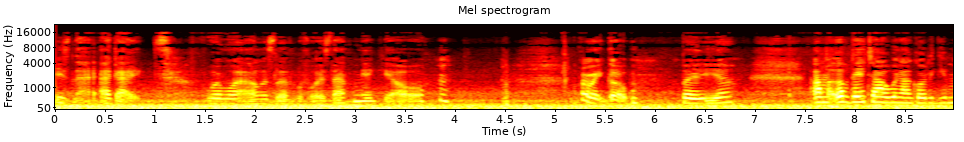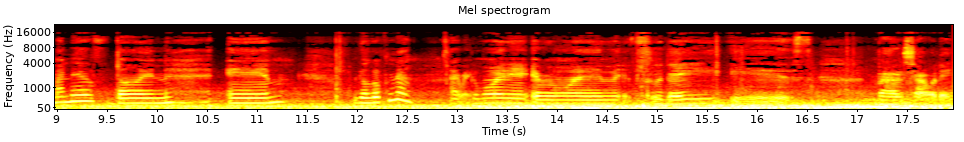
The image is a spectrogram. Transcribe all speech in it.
It's not. I got four more hours left before it's time for me to go. All right, go but yeah. I'm gonna update y'all when i go to get my nails done and we're gonna go from there. All right. Good morning everyone. Today is bridal shower day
